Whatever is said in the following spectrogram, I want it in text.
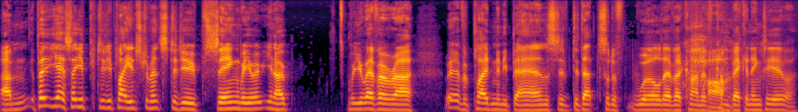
Um, but yeah, so you did you play instruments? Did you sing? Were you you know were you ever uh, ever played in any bands? Did, did that sort of world ever kind of Oh. come beckoning to you? Or?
